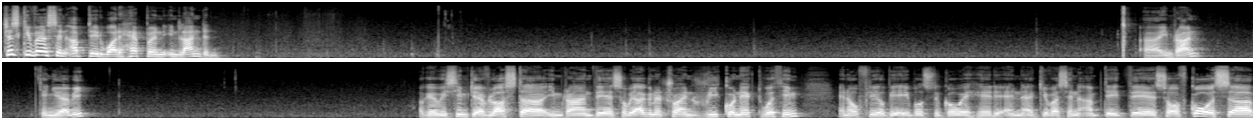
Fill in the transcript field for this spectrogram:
Just give us an update what happened in London. Uh, Imran, can you hear me? Okay, we seem to have lost uh, Imran there, so we are going to try and reconnect with him, and hopefully he'll be able to go ahead and uh, give us an update there. So, of course, uh,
